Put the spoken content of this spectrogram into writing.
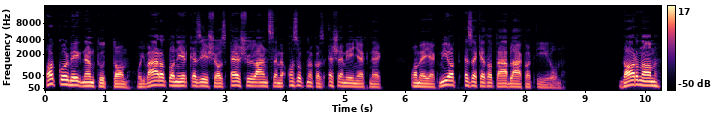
Akkor még nem tudtam, hogy váratlan érkezése az első láncszeme azoknak az eseményeknek, amelyek miatt ezeket a táblákat írom. Darnam,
